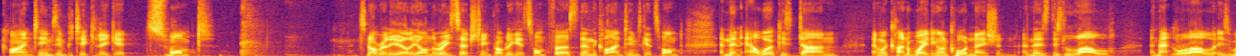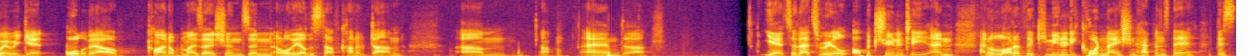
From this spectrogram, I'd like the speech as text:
client teams in particular get swamped. It's not really early on. The research team probably gets swamped first, then the client teams get swamped, and then our work is done, and we're kind of waiting on coordination. And there's this lull, and that lull is where we get all of our client optimizations and all the other stuff kind of done. Um, oh, and uh, yeah, so that's real opportunity, and and a lot of the community coordination happens there. There's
